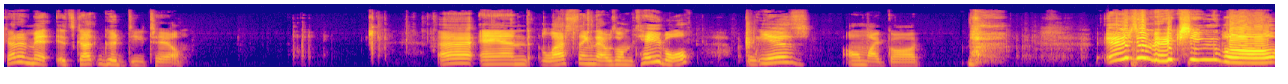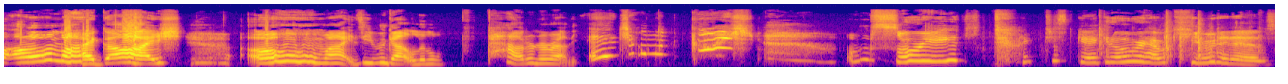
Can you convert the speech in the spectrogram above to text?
Gotta admit, it's got good detail. Uh, and last thing that was on the table is, oh my god, It's a mixing bowl. Oh my gosh. Oh my. It's even got a little pattern around the edge. I'm sorry. I just can't get over how cute it is.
